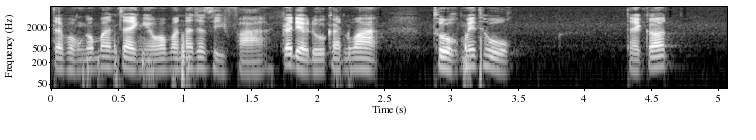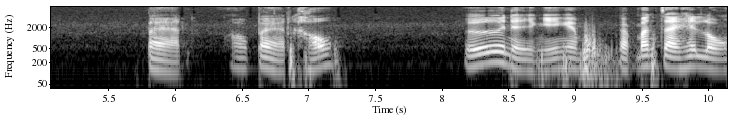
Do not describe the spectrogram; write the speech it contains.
แต่ผมก็มั่นใจไงว่ามันน่าจะสีฟ้า ก็เดี๋ยวดูกันว่าถูกไม่ถูก แต่ก็แปดเอาแปดเขาเออเนี่ยอย่างงี้ไงแบบมั่นใจให้ลง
